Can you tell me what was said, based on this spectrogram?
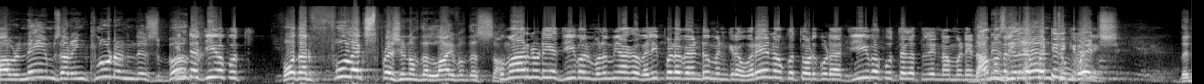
our names are included in this book இந்த ஜீவ புத்- for that full expression of the life of the Son. குமாரனுடைய ஜீவன் முழுமையாக வெளிப்பட வேண்டும் என்கிற ஒரே நோக்கத்தோடு கூட ஜீவ புத்தகத்திலே நம்முடைய That is நாமங்கள் the end to எழுதப்பட்டிருக்கிறது which the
